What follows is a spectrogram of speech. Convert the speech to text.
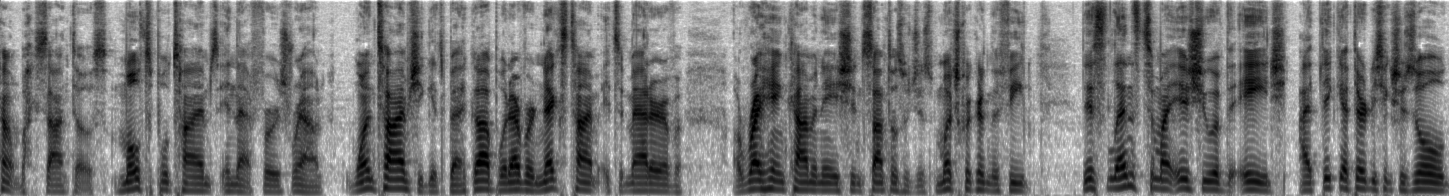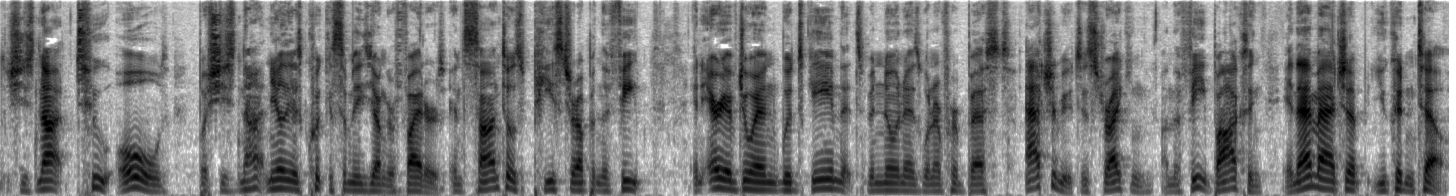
down by Santos multiple times in that first round. One time she gets back up, whatever. Next time it's a matter of a, a right hand combination. Santos was just much quicker than the feet. This lends to my issue of the age. I think at 36 years old, she's not too old, but she's not nearly as quick as some of these younger fighters. And Santos pieced her up in the feet. An area of Joanne Wood's game that's been known as one of her best attributes is striking on the feet, boxing. In that matchup, you couldn't tell.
